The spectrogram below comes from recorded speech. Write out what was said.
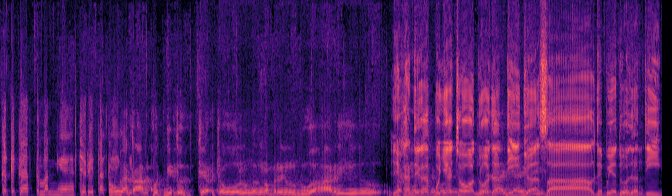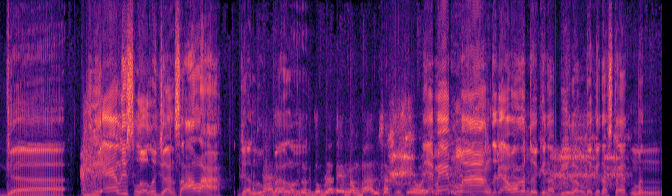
ketika temennya cerita Lu kayak nggak gitu. takut gitu cowok lu nggak ngabarin lu dua hari gitu? Ya kan dia kan punya mau cowok dua dan tiga, aja, Sal. Dia punya dua dan tiga. Billy Ellis loh, lu jangan salah. Jangan lupa Kagak, lu. maksud gue berarti emang bangsat nih cewek. Ya memang dari awal kan udah kita bilang, udah kita statement.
